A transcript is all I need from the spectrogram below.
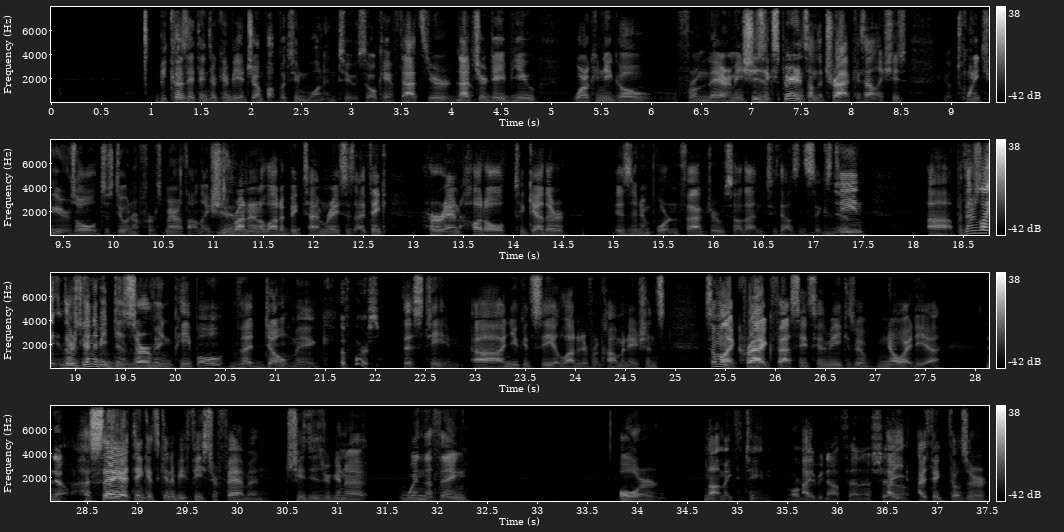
because they think there can be a jump up between one and two. So, okay, if that's your that's your debut, where can you go from there? I mean, she's experienced on the track. It's not like she's you know 22 years old just doing her first marathon. Like she's Yeah. running a lot of big time races. I think her and Huddle together is an important factor. We saw that in 2016. Uh, but there's like there's going to be deserving people that don't make Of course. this team, uh, and you could see a lot of different combinations. Someone like Cragg fascinates me because we have no idea. No. Hasay, I think it's going to be feast or famine. She's either going to win the thing or not make the team. Or I- maybe not finish. Yeah. I, I think those are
